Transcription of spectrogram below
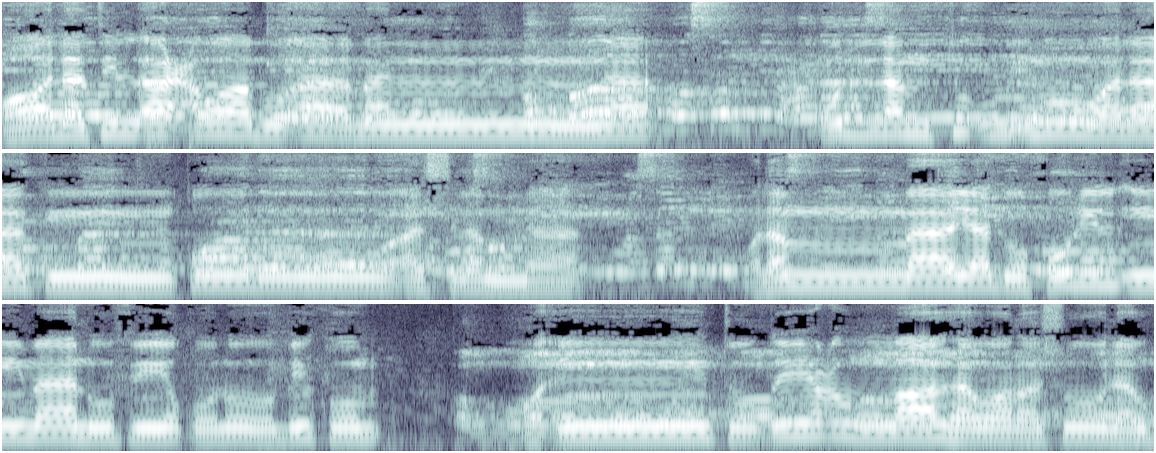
قالت الأعراب آمنا. قل لم تؤمنوا ولكن قولوا أسلمنا. ولما يدخل الإيمان في قلوبكم وإن تطيعوا الله ورسوله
